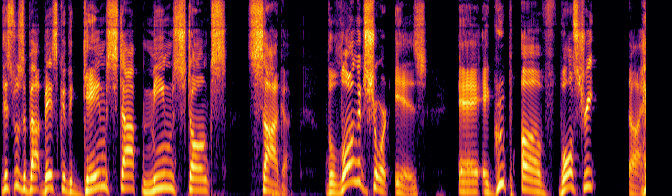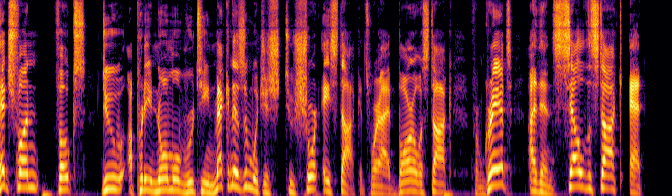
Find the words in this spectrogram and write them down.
this was about basically the GameStop meme stonks saga. The long and short is a, a group of Wall Street uh, hedge fund folks do a pretty normal routine mechanism, which is to short a stock. It's where I borrow a stock from Grant, I then sell the stock at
